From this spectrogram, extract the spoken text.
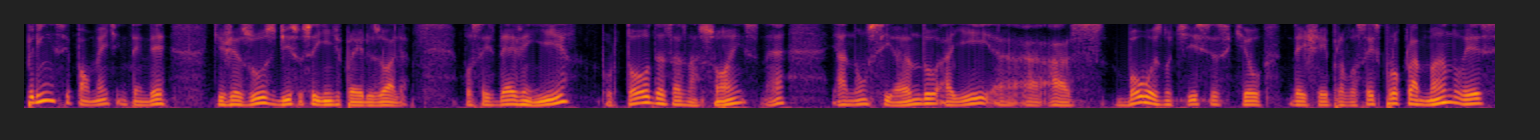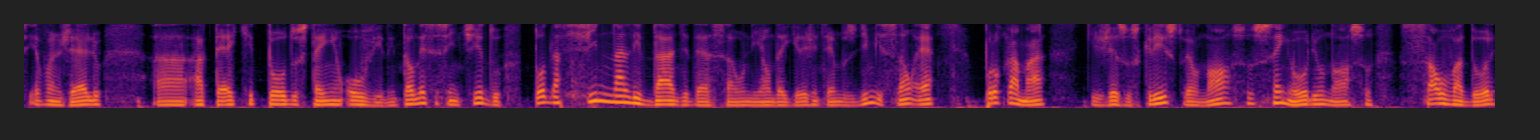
principalmente entender que Jesus disse o seguinte para eles: olha, vocês devem ir por todas as nações, né, anunciando aí a, a, as boas notícias que eu deixei para vocês, proclamando esse evangelho a, até que todos tenham ouvido. Então, nesse sentido, toda a finalidade dessa união da igreja em termos de missão é proclamar que Jesus Cristo é o nosso Senhor e o nosso Salvador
